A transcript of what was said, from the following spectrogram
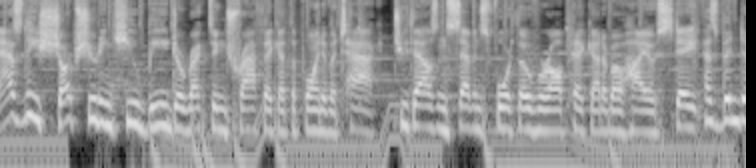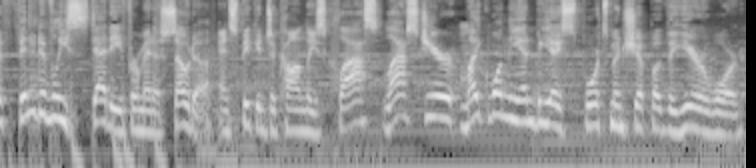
As the sharpshooting QB directing traffic at the point of attack, 2007's fourth overall pick out of Ohio State has been definitively steady for Minnesota. And speaking to Conley's class, last year, Mike won the NBA Sportsmanship of the Year award.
